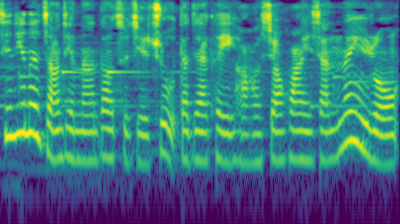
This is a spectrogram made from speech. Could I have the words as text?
今天的讲解呢到此结束，大家可以好好消化一下内容。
